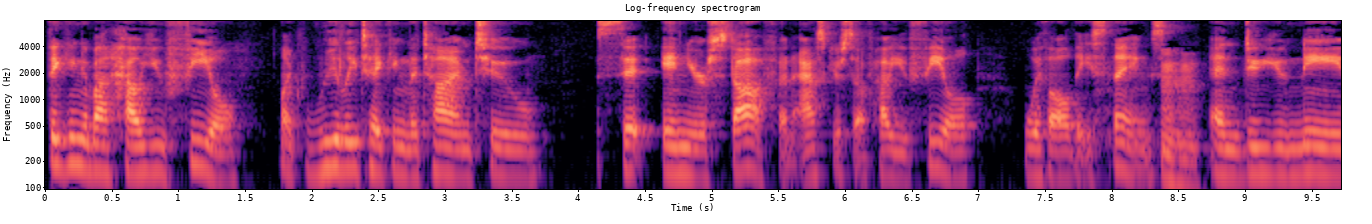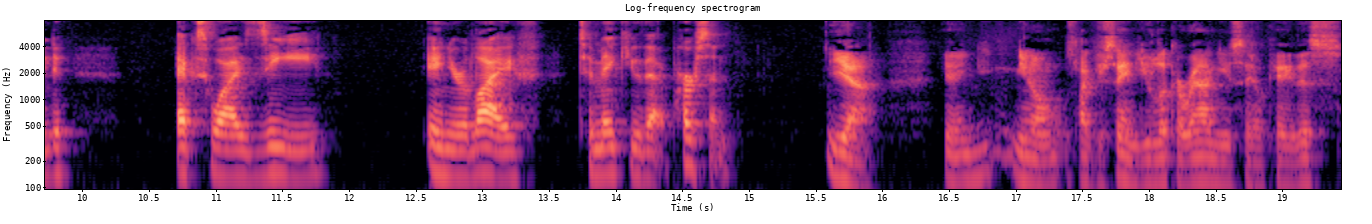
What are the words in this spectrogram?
thinking about how you feel, like really taking the time to sit in your stuff and ask yourself how you feel with all these things. Mm-hmm. And do you need XYZ in your life to make you that person? Yeah. You, know, it's like you're saying, you look around you say, okay, this,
